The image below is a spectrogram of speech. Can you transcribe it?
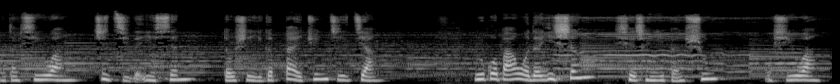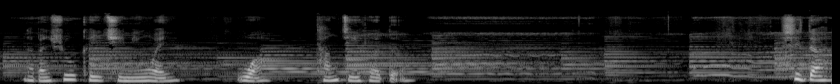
我倒希望自己的一生都是一个败军之将。如果把我的一生写成一本书，我希望那本书可以取名为《我，堂吉诃德》。是的，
